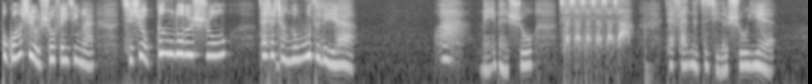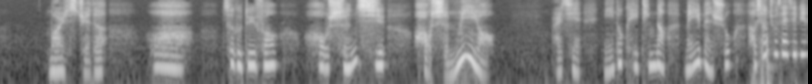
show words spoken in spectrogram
不光是有书飞进来，其实有更多的书在这整个屋子里。哇！每一本书沙沙沙沙沙沙在翻着自己的书页。Mars 觉得，哇，这个地方好神奇，好神秘哦。而且你都可以听到每一本书好像就在这边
